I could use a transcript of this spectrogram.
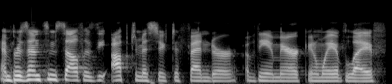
and presents himself as the optimistic defender of the American way of life.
